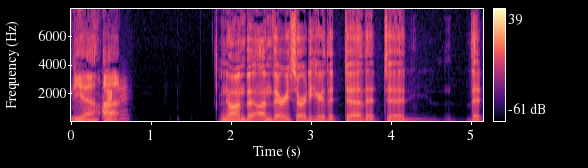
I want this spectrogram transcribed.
Yeah. Uh, Pardon? No, I'm I'm very sorry to hear that uh, that uh, that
